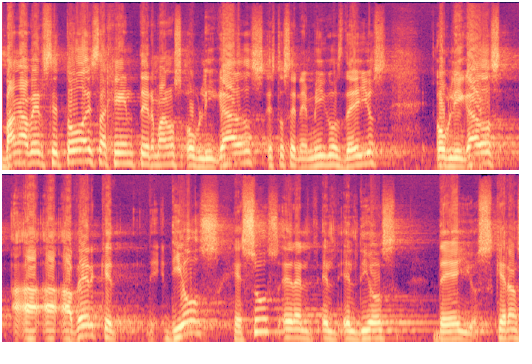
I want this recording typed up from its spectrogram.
van a verse toda esa gente, hermanos, obligados, estos enemigos de ellos, obligados a, ver que Dios, Jesús, era el, Dios de ellos, que eran,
